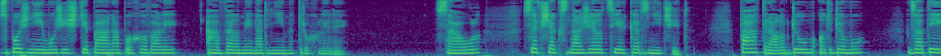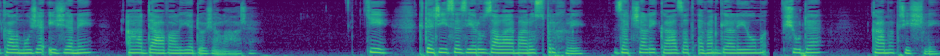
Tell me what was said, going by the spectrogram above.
Zbožní muži Štěpána pochovali a velmi nad ním truchlili. Saul se však snažil církev zničit. Pátral dům od domu, zatýkal muže i ženy a dával je do žaláře. Ti, kteří se z Jeruzaléma rozprchli, začali kázat evangelium všude, kam přišli.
